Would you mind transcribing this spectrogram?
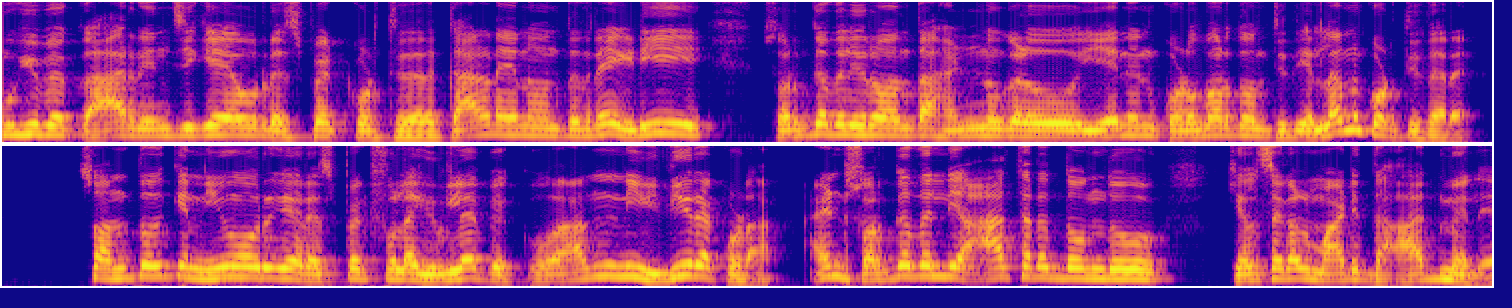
ಮುಗಿಬೇಕು. ಆ ರೇಂಜಿಗೆ ಅವ್ರು ರೆಸ್ಪೆಕ್ಟ್ ಕೊಡ್ತಿದ್ದಾರೆ. ಕಾರಣ ಏನು ಅಂತಂದರೆ ಇಡೀ ಸ್ವರ್ಗದಲ್ಲಿರುವಂಥ ಹಣ್ಣುಗಳು ಏನೇನು ಕೊಡಬಾರ್ದು ಅಂತಿದೆ ಎಲ್ಲನೂ ಕೊಡ್ತಿದ್ದಾರೆ. ಸೊ ಅಂಥದಕ್ಕೆ ನೀವು ಅವರಿಗೆ ರೆಸ್ಪೆಕ್ಟ್ಫುಲ್ಲಾಗಿ ಇರಲೇಬೇಕು. ಅಂದ್ರೆ ನೀವು ಇದ್ದೀರಾ ಕೂಡ. ಆ್ಯಂಡ್ ಸ್ವರ್ಗದಲ್ಲಿ ಆ ಥರದ್ದೊಂದು ಕೆಲಸಗಳು ಮಾಡಿದ್ದಾದಮೇಲೆ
